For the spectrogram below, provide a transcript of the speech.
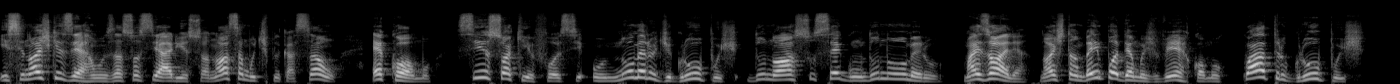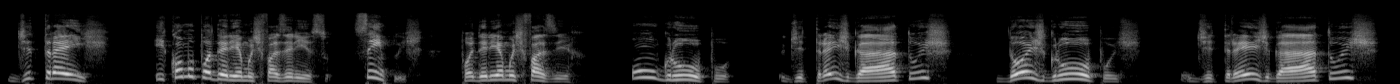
E se nós quisermos associar isso à nossa multiplicação, é como se isso aqui fosse o número de grupos do nosso segundo número. Mas, olha, nós também podemos ver como quatro grupos de 3. E como poderíamos fazer isso? Simples. Poderíamos fazer um grupo de três gatos, dois grupos de três gatos,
